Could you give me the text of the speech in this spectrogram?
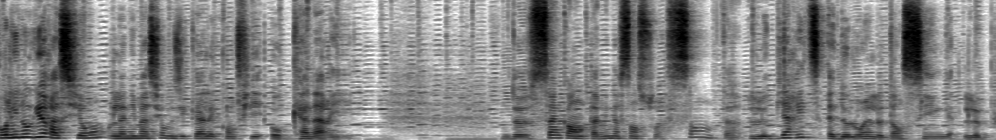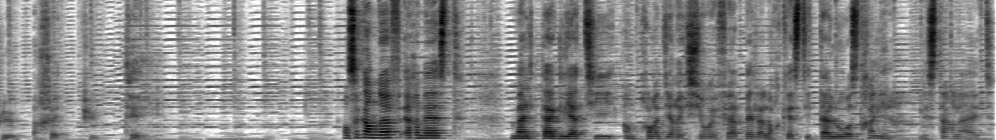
Pour l'inauguration, l'animation musicale est confiée aux Canaries. De 50 à 1960, le Biarritz est de loin le dancing le plus réputé. En 59, Ernest Maltagliati en prend la direction et fait appel à l'orchestre italo-australien, les Starlight,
